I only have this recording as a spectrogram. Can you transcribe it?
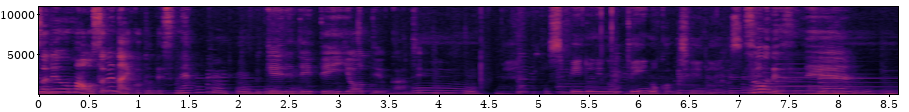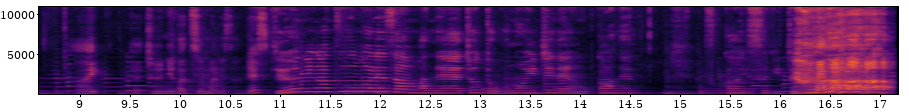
それををまあ恐れないことですね。受け入れていていいよっていう感じスピードに乗っていいのかもしれないですね。そうですね。うんはい。じゃあ12月生まれさんです。12月生まれさんはねちょっとこの1年お金使いすぎちゃ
